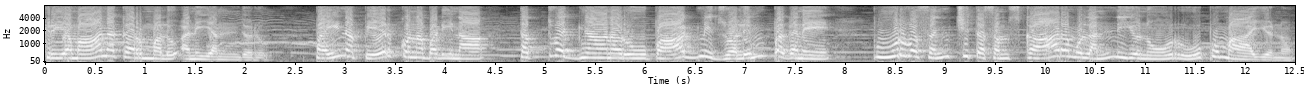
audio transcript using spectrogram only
క్రియమాన కర్మలు అని అందరు. పైన పేర్కొనబడిన తత్వజ్ఞాన రూపాగ్ని జ్వలింపగనే పూర్వ సంచిత సంస్కారములన్నీయును రూపుమాయును.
